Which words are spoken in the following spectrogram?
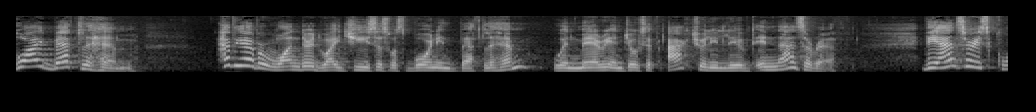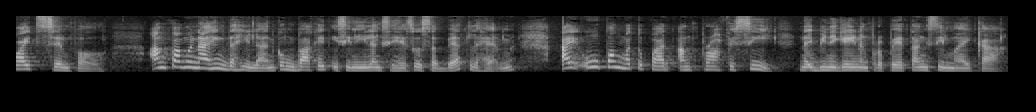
Why Bethlehem? Have you ever wondered why Jesus was born in Bethlehem when Mary and Joseph actually lived in Nazareth? The answer is quite simple. Ang pangunahing dahilan kung bakit isinilang si Jesus sa Bethlehem ay upang matupad ang prophecy na ibinigay ng propetang si Micah.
